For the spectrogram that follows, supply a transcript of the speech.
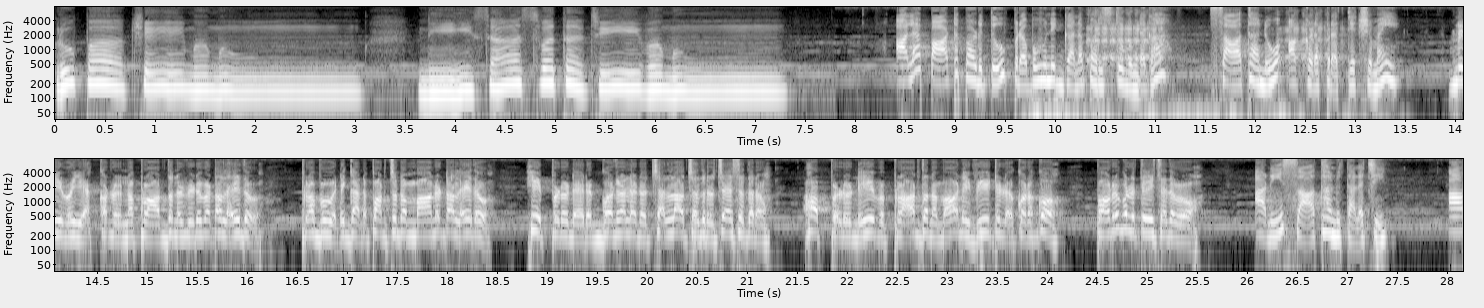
కృపాక్షేమము. నీ శాశ్వత జీవము. అలా పాట పాడుతూ ప్రభువుని గనపరుస్తూ ఉండగా సాతాను అక్కడ ప్రత్యక్షమై నీవు ఎక్కడున్న ప్రార్థన విడవటలేదు. ప్రభువుని గనపరచడం మానటం లేదు ఇప్పుడు నేను గొర్రెలను చల్లా చెదురు చేసేదను. అప్పుడు నీవు ప్రార్థన మాని వీటిలో కొరకు పరుగులు తీసేదవు. అని సాతాను తలచి ఆ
